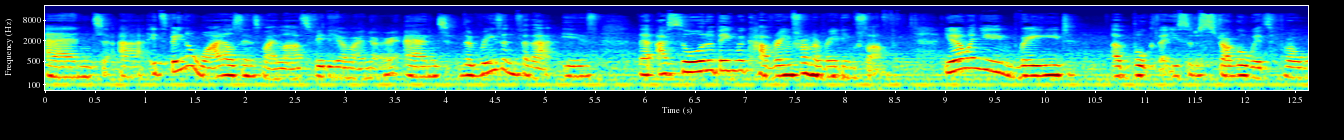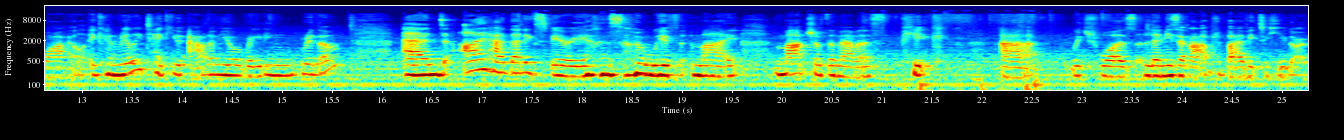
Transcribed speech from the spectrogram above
and uh, it's been a while since my last video I know and the reason for that is that I've sort of been recovering from a reading slump. You know when you read a book that you sort of struggle with for a while, it can really take you out of your reading rhythm. And I had that experience with my March of the Mammoth pick, uh, which was Les Miserables by Victor Hugo.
